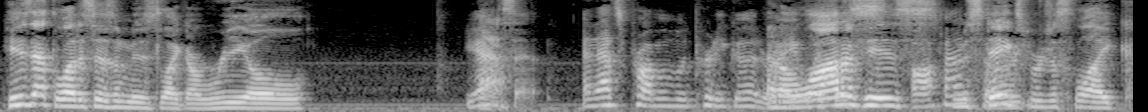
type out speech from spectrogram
his athleticism is like a real Yeah, asset, and that's probably pretty good. and right, a with lot of his mistakes or- were just like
